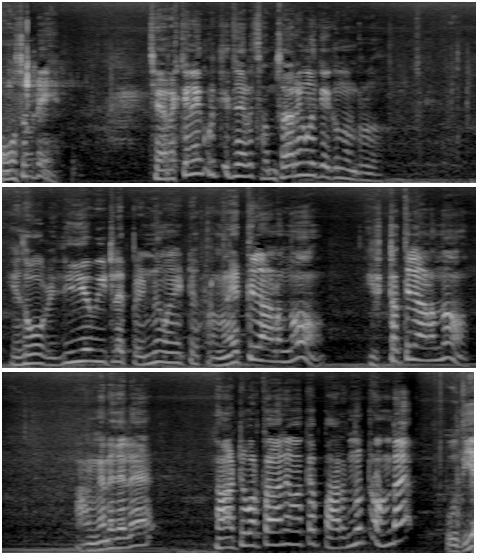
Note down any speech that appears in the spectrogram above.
കിട്ടി. തോമസോട്ടെ ചെറുക്കനെ കുറിച്ച് ചില സംസാരങ്ങൾ കേൾക്കുന്നുണ്ടല്ലോ. ഏതോ വലിയ വീട്ടിലെ പെണ്ണുമായിട്ട് പ്രണയത്തിലാണെന്നോ ഇഷ്ടത്തിലാണെന്നോ അങ്ങനെ ചില നാട്ടുവർത്തമാനമൊക്കെ പറഞ്ഞിട്ടുണ്ട്. പുതിയ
